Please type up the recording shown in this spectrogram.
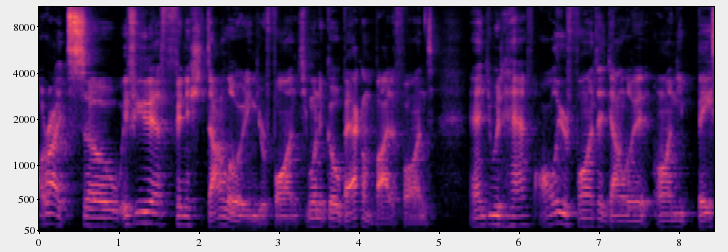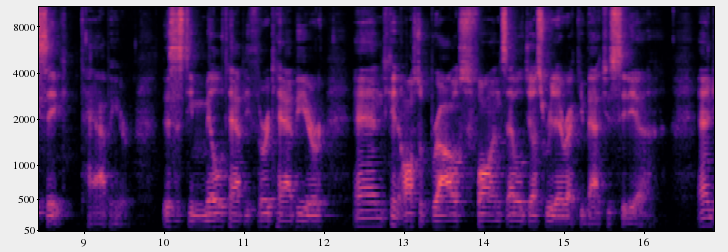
Alright, so if you have finished downloading your font, you want to go back on font, and you would have all your fonts downloaded on the basic tab here. This is the middle tab, the third tab here, and you can also browse fonts that will just redirect you back to Cydia. And,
